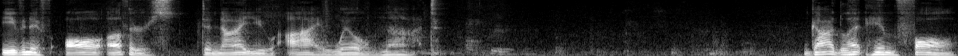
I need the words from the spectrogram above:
Even if all others deny you, I will not. God let him fall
